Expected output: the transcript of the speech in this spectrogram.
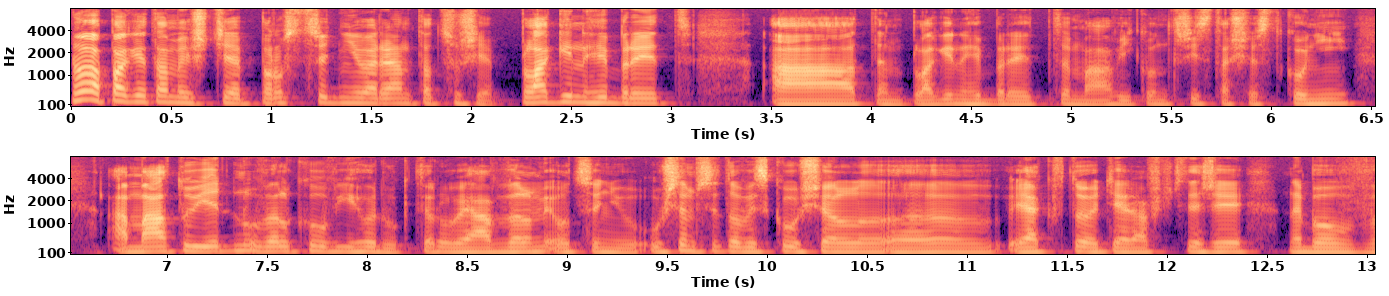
No a pak je tam ještě prostřední varianta, což je plug-in hybrid a ten plug-in hybrid má výkon 306 koní a má tu jednu velkou výhodu, kterou já velmi oceňuji. Už jsem si to vyzkoušel eh, jak v Toyota RAV4 nebo v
